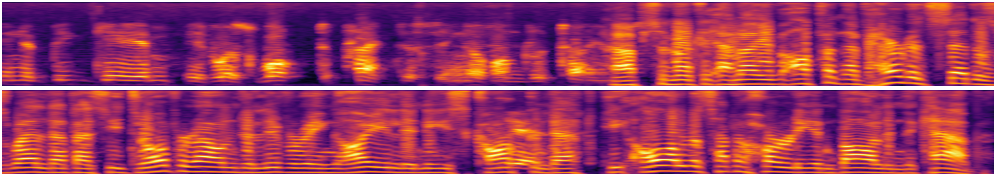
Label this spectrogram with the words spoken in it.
in a big game, it was worth the practicing 100 times. Absolutely, and I've often I've heard it said as well that as he drove around delivering oil in East Cork Yes. and that he always had a hurling ball in the cab.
